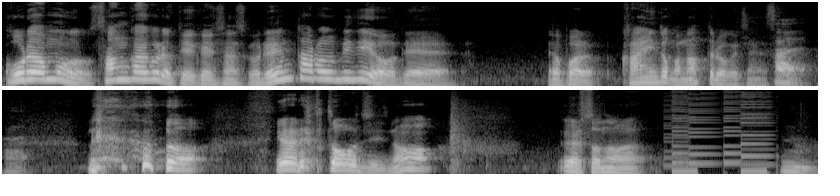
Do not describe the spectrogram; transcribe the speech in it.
これはもう3回ぐらい経験したんですけどレンタルビデオでやっぱり会員とかなってるわけじゃないですか、はいはい。いわゆる当時のいわゆるそのうん。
